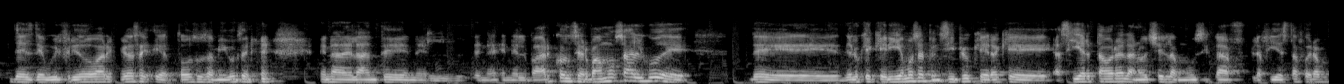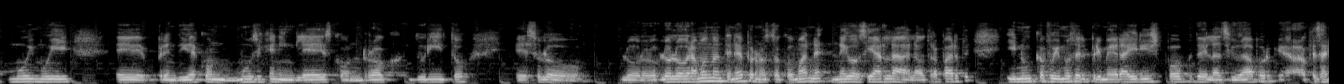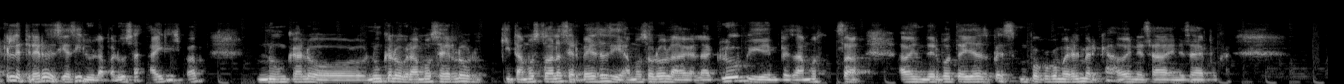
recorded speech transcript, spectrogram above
desde Wilfrido Vargas y a todos sus amigos en, en adelante en el, en, el, bar. Conservamos algo de, de, lo que queríamos al principio, que era que a cierta hora de la noche la música, la fiesta fuera muy, muy eh, prendida con música en inglés, con rock durito. Eso lo, lo, logramos mantener, pero nos tocó negociar la, la, otra parte y nunca fuimos el primer Irish Pop de la ciudad porque a pesar que el letrero decía así, Palusa Irish Pop, nunca, lo, nunca logramos serlo. Quitamos todas las cervezas y dejamos solo la, la club y empezamos a, a, vender botellas, pues un poco como era el mercado en esa, en esa época.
